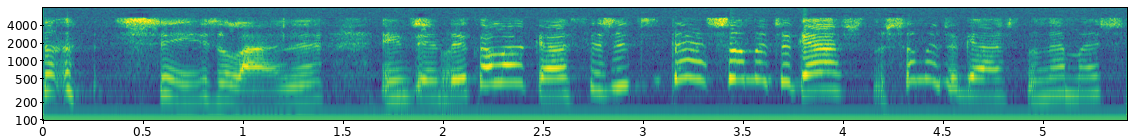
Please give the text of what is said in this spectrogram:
X lá, né? Entender, colocar. Se a gente der, chama de gasto, chama de gasto, né? Mas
